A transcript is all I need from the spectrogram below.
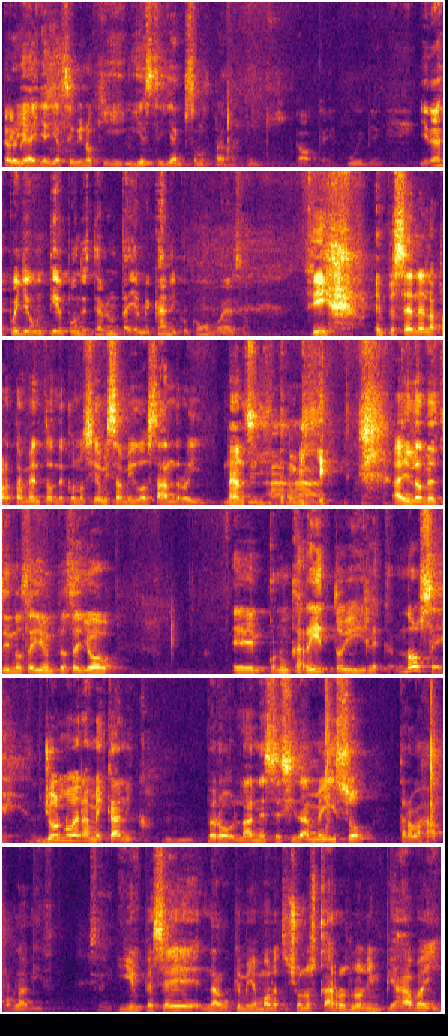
pero ya ella ya se vino aquí y este, ya empezamos a trabajar juntos. Ok, muy bien. Y después llegó un tiempo donde usted abrió un taller mecánico, ¿cómo fue eso? Sí, empecé en el apartamento donde conocí a mis amigos Sandro y Nancy también. Ahí los vecinos, ahí empecé yo eh, con un carrito y le, no sé, yo no era mecánico, pero la necesidad me hizo trabajar por la vida. Y empecé en algo que me llamó la atención, los carros, lo limpiaba y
